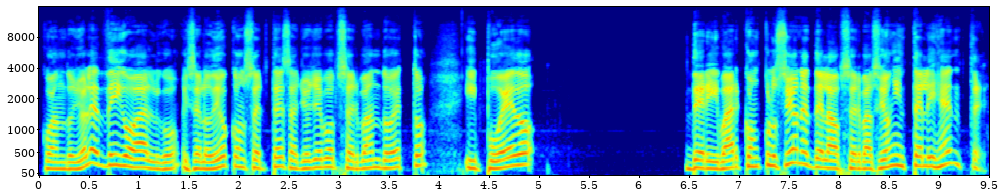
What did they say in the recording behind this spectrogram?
cuando yo les digo algo, y se lo digo con certeza, yo llevo observando esto y puedo derivar conclusiones de la observación inteligente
